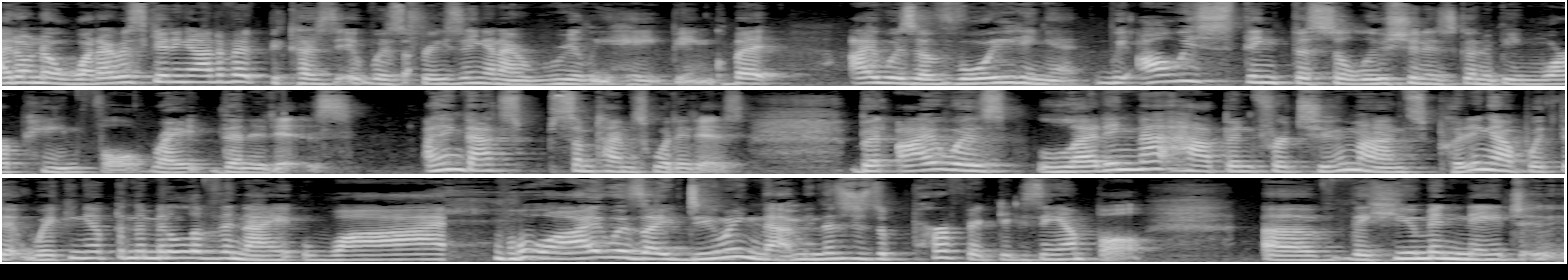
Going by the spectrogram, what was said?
I don't know what I was getting out of it because it was freezing and I really hate being, but I was avoiding it. We always think the solution is going to be more painful, right, than it is. I think that's sometimes what it is. But I was letting that happen for two months, putting up with it, waking up in the middle of the night. Why? Why was I doing that? I mean, this is a perfect example of the human nature.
